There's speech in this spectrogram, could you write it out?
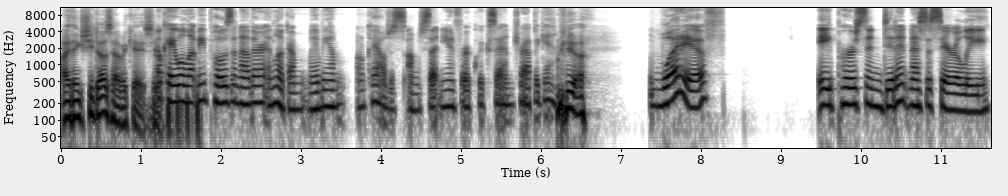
I think she does have a case here. Okay, well, let me pose another. And look, I'm maybe I'm okay. I'll just I'm setting you in for a quicksand trap again. Yeah. what if a person didn't necessarily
